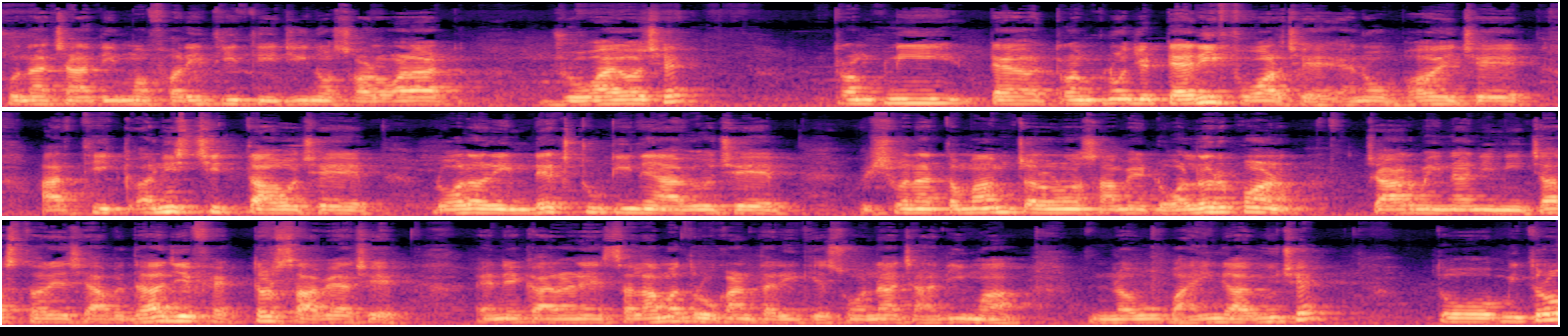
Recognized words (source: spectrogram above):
સોના ચાંદીમાં ફરીથી તેજીનો સળવળાટ જોવાયો છે. ટ્રમ્પની ટ્રમ્પનો જે ટેરિફ વોર છે, એનો ભય છે, આર્થિક અનિશ્ચિતતાઓ છે, ડોલર ઇન્ડેક્સ તૂટીને આવ્યો છે, વિશ્વના તમામ ચલણો સામે ડોલર પણ ચાર મહિનાની નીચા સ્તરે છે. આ બધા જે ફેક્ટર્સ આવ્યા છે, એને કારણે સલામત રોકાણ તરીકે સોના ચાંદીમાં નવું બાઇંગ આવ્યું છે. તો મિત્રો,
